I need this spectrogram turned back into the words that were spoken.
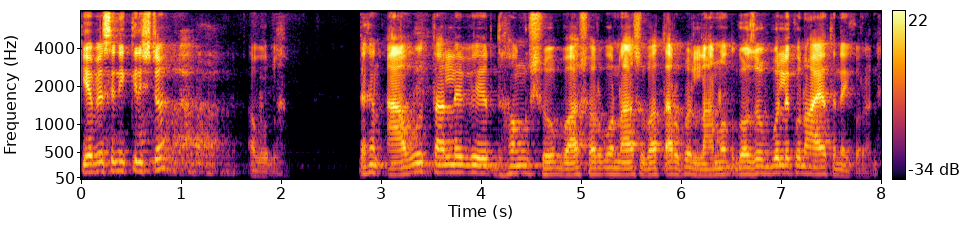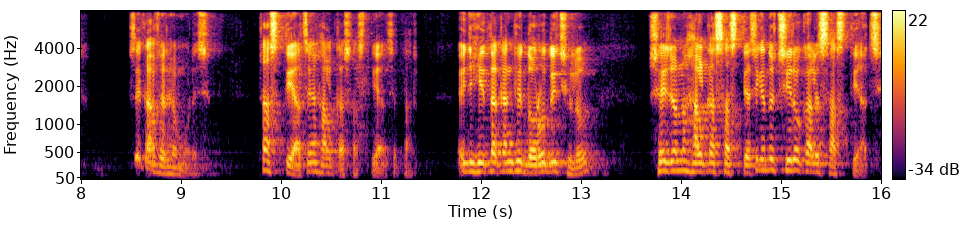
কে বেশি নিকৃষ্ট? আবুল্লাহ দেখেন আবু তালেবের ধ্বংস বা সর্বনাশ বা তার উপরে লানত, গজব বলে কোনো আয়াত নেই কোরআনে। সে কাফের হয়ে মরেছে। শাস্তি আছে, হালকা শাস্তি আছে তার। এই যে হিতাকাঙ্ক্ষী দরদি ছিল, সেই জন্য হালকা শাস্তি আছে, কিন্তু চিরকালে শাস্তি আছে।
